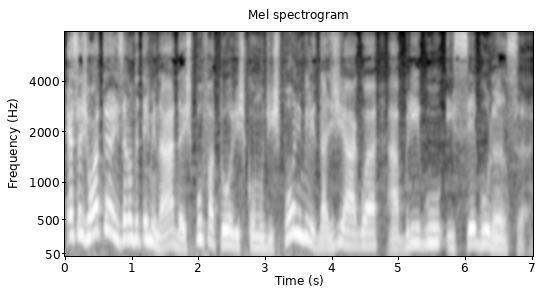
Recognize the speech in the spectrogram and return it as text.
Essas rotas eram determinadas por fatores como disponibilidade de água, abrigo e segurança.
